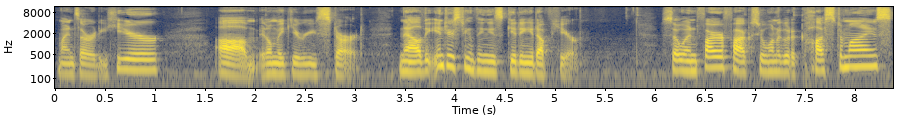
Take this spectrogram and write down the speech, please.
Mine's already here. Um, it'll make you restart. Now the interesting thing is getting it up here. So in Firefox you'll want to go to Customize.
